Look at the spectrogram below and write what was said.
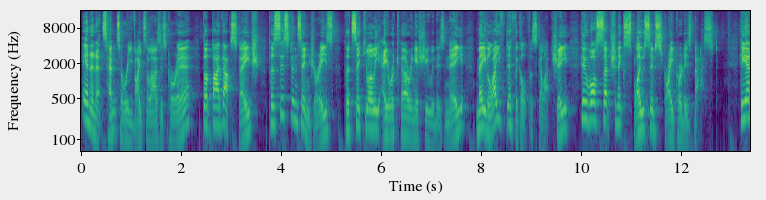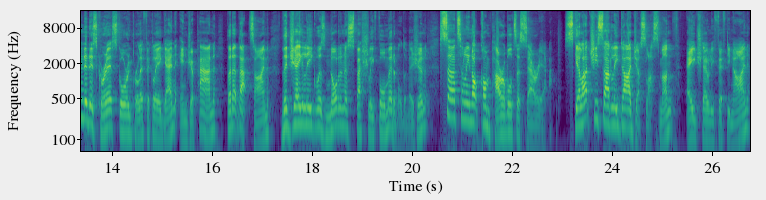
in an attempt to revitalise his career, but by that stage, persistent injuries, particularly a recurring issue with his knee, made life difficult for Schillaci, who was such an explosive striker at his best. He ended his career scoring prolifically again in Japan, but at that time, the J League was not an especially formidable division, certainly not comparable to Serie A. Schillaci sadly died just last month, aged only 59,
